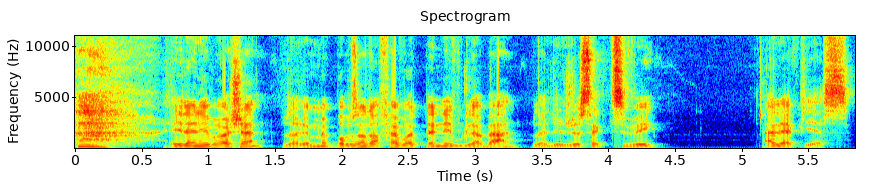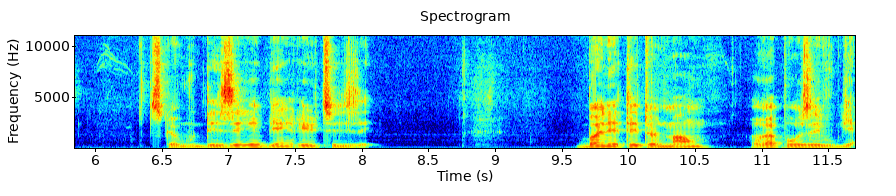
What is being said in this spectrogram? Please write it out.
Et l'année prochaine, vous n'aurez même pas besoin de refaire votre planif global. Vous allez juste activer à la pièce ce que vous désirez bien réutiliser. Bon été tout le monde. Reposez-vous bien.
